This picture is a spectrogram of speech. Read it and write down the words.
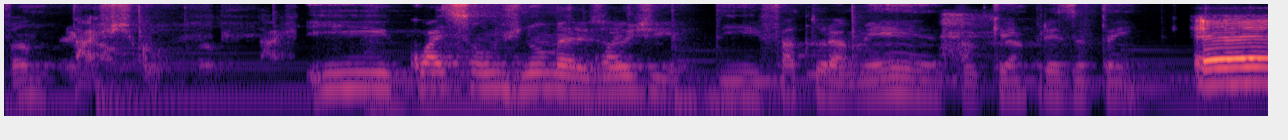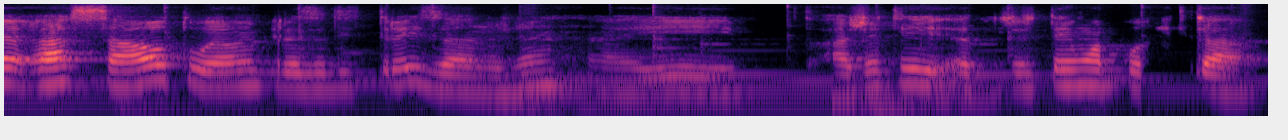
fantástico. Legal. E quais são os números hoje de faturamento que a empresa tem? É, a Salto é uma empresa de três anos, né? Aí a gente, a gente tem uma política.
